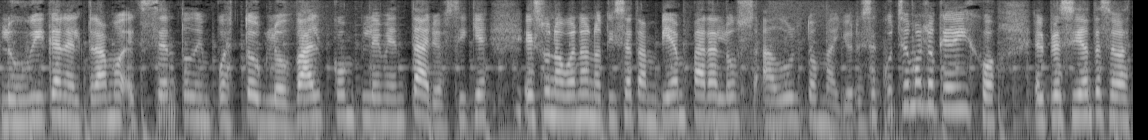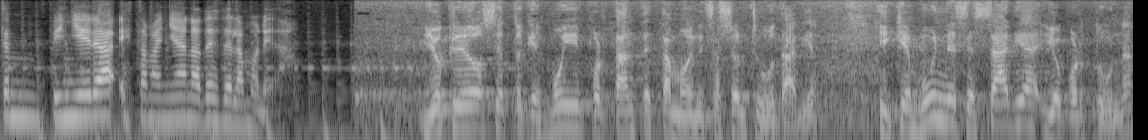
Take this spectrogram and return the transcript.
los ubica en el tramo exento de impuesto global complementario. Así que es una buena noticia también para los adultos mayores. Escuchemos lo que dijo el presidente Sebastián Piñera esta mañana desde la moneda. Yo creo, cierto, que es muy importante esta modernización tributaria y que es muy necesaria y oportuna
